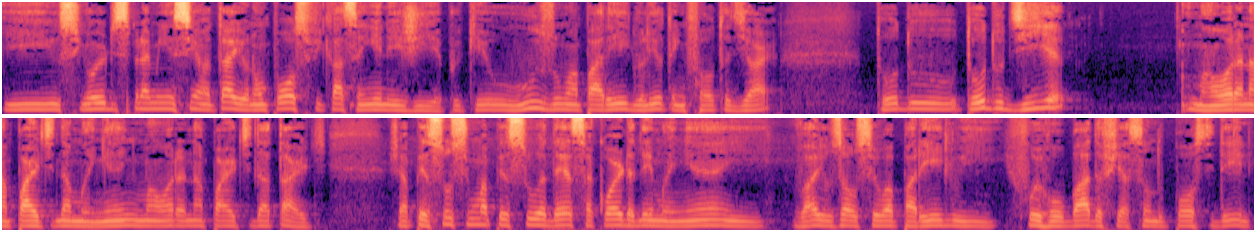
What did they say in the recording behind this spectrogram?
e o senhor disse para mim assim, ó, tá, eu não posso ficar sem energia, porque eu uso um aparelho ali, eu tenho falta de ar, todo, todo dia, uma hora na parte da manhã e uma hora na parte da tarde. Já pensou se uma pessoa dessa acorda de manhã e vai usar o seu aparelho e foi roubada a fiação do poste dele?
